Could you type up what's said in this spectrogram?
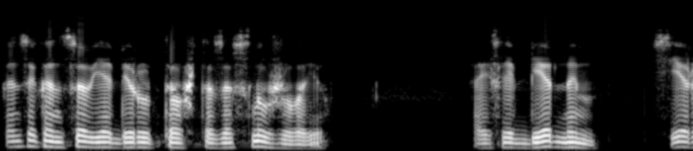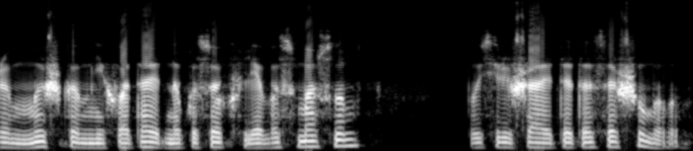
В конце концов, я беру то, что заслуживаю. А если бедным, серым мышкам не хватает на кусок хлеба с маслом, пусть решает это со Шумовым.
